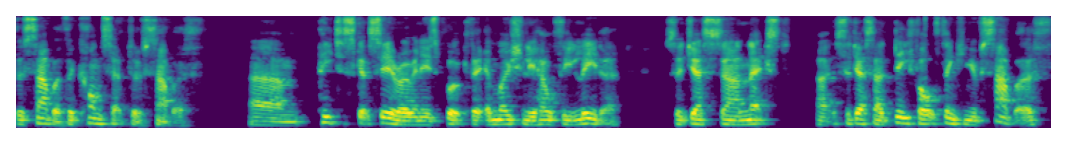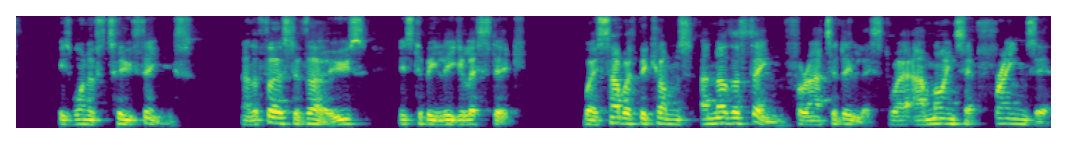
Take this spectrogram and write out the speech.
the Sabbath, the concept of Sabbath. Um, Peter Scazzero, in his book, The Emotionally Healthy Leader, suggests our next, uh, suggests our default thinking of Sabbath is one of two things. Now, the first of those is to be legalistic, where Sabbath becomes another thing for our to do list, where our mindset frames it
